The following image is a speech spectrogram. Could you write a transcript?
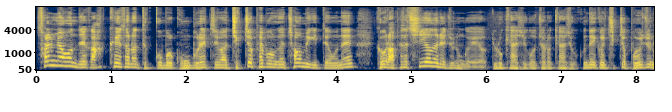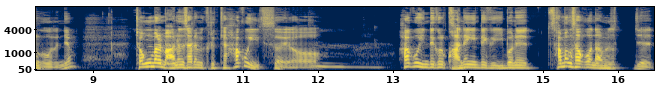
설명은 내가 학회에서나 듣고 뭘 공부를 했지만 직접 해보는 건 처음이기 때문에 그걸 앞에서 시연을 해주는 거예요. 이렇게 하시고 저렇게 하시고 근데 그걸 직접 보여주는 거거든요. 정말 많은 사람이 그렇게 하고 있어요. 하고 있는데 그걸 관행인데 그 이번에 사망 사고가 나면서 이제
